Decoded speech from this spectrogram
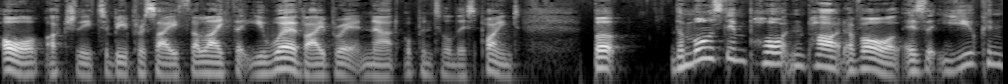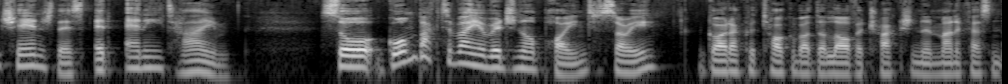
Or, actually, to be precise, the life that you were vibrating at up until this point. But the most important part of all is that you can change this at any time. So, going back to my original point, sorry, God, I could talk about the law of attraction and manifesting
